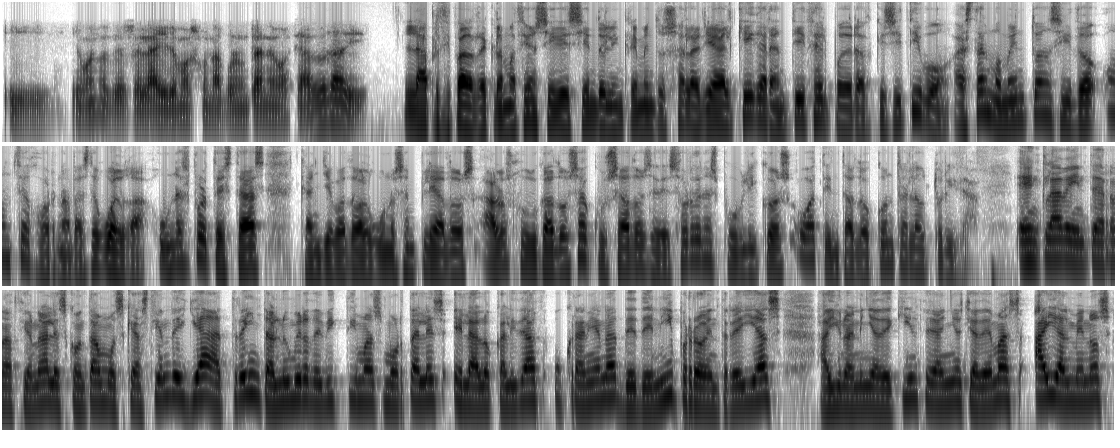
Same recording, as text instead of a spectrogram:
y, bueno, desde la iremos una voluntad negociadora y, la principal reclamación sigue siendo el incremento salarial que garantiza el poder adquisitivo. Hasta el momento han sido 11 jornadas de huelga, unas protestas que han llevado a algunos empleados a los juzgados acusados de desórdenes públicos o atentado contra la autoridad. En clave internacional les contamos que asciende ya a 30 el número de víctimas mortales en la localidad ucraniana de Dnipro. Entre ellas hay una niña de 15 años y además hay al menos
